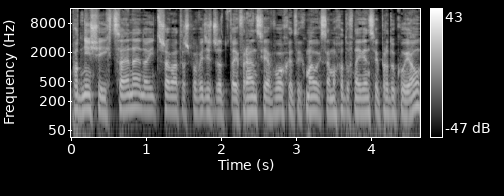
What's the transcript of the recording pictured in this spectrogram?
podniesie ich cenę. No i trzeba też powiedzieć, że tutaj Francja, Włochy tych małych samochodów najwięcej produkują.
